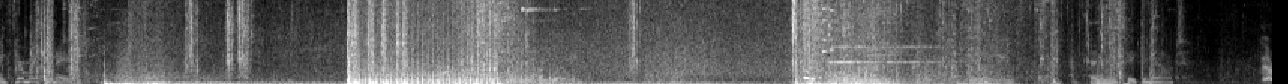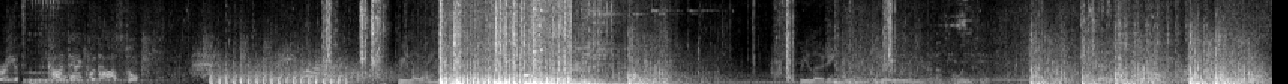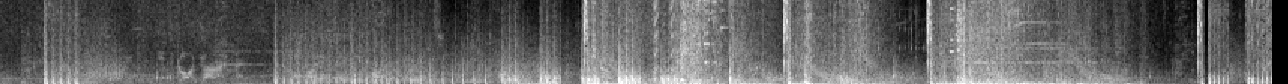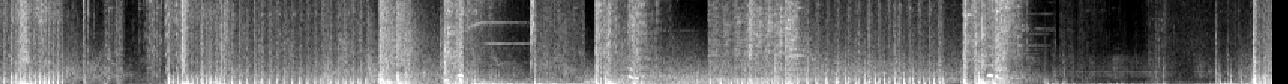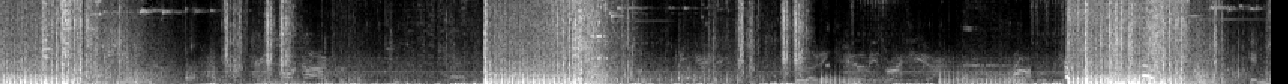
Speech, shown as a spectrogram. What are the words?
Throwing thermite grenade. Reloading. Enemy taken out. Very contact with hostile. Reloading. Reloading.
